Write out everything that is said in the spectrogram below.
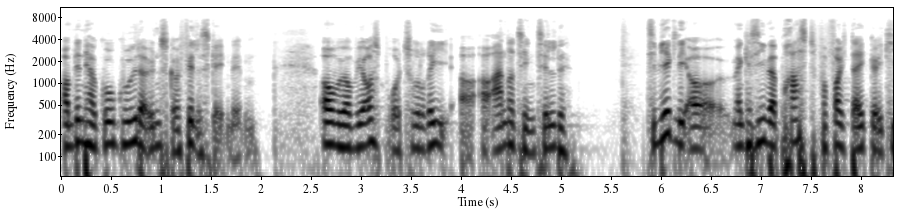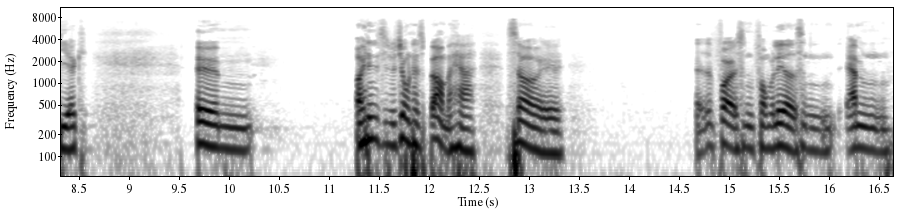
om den her gode Gud, der ønsker et fællesskab med dem. Og hvor vi også bruger trylleri og, og andre ting til det. Til virkelig og man kan sige, være præst for folk, der ikke går i kirke. Øhm, og i den situation, han spørger mig her, så, øh, så får jeg sådan formuleret sådan, jamen,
